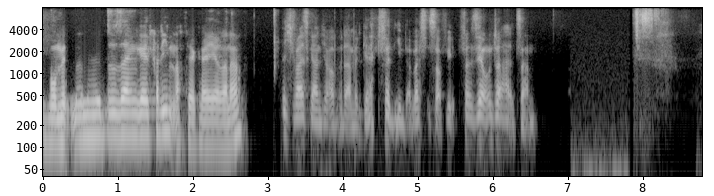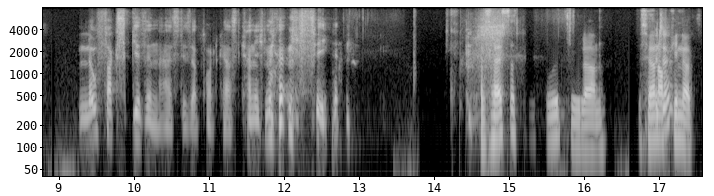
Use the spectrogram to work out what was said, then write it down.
Womit man halt so sein Geld verdient nach der Karriere, ne? Ich weiß gar nicht, ob er damit Geld verdient, aber es ist auf jeden Fall sehr unterhaltsam. No Fucks Given heißt dieser Podcast. Kann ich nur empfehlen. Was heißt das auf Deutsch, Milan? Es hören Bitte? auch Kinder zu.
